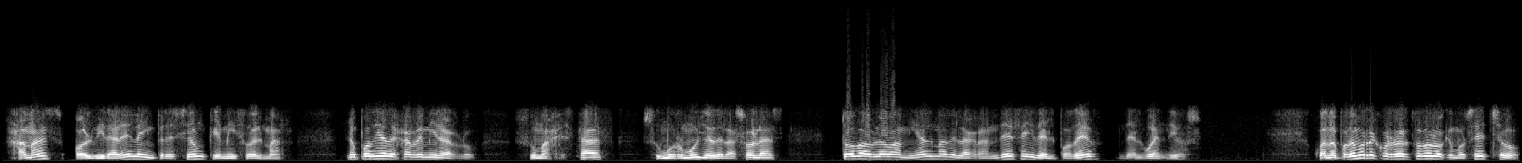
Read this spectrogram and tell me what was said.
jamás olvidaré la impresión que me hizo el mar. No podía dejar de mirarlo, su majestad, su murmullo de las olas, todo hablaba a mi alma de la grandeza y del poder del buen Dios. Cuando podemos recordar todo lo que hemos hecho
